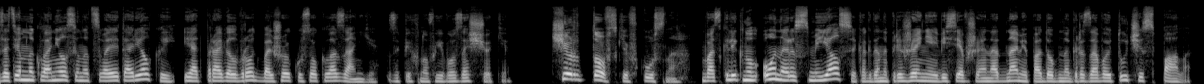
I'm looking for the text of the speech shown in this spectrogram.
Затем наклонился над своей тарелкой и отправил в рот большой кусок лазаньи, запихнув его за щеки. «Чертовски вкусно!» — воскликнул он и рассмеялся, когда напряжение, висевшее над нами, подобно грозовой туче, спало.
